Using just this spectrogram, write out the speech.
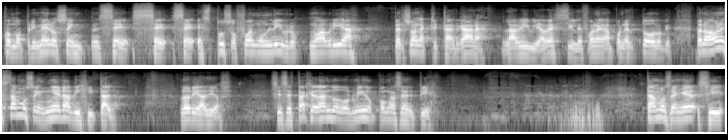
como primero se, se expuso, fue en un libro, no habría persona que cargara la Biblia, a ver si le fueran a poner todo lo que... Pero ahora estamos en era digital, gloria a Dios. Si se está quedando dormido, póngase de pie. Estamos en el... Si,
